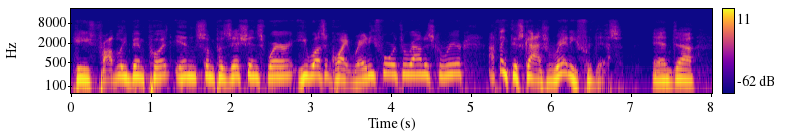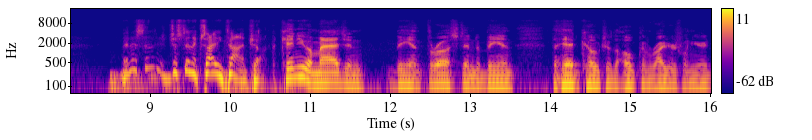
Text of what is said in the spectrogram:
He's probably been put in some positions where he wasn't quite ready for throughout his career. I think this guy's ready for this, and uh, man, it's just an exciting time, Chuck. Can you imagine being thrust into being the head coach of the Oakland Raiders when you're in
